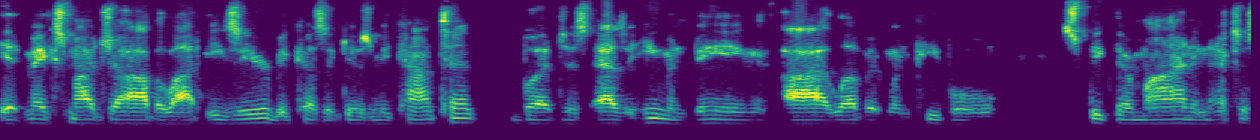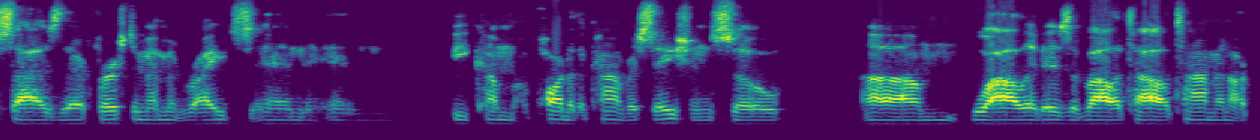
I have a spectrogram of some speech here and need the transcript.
it makes my job a lot easier because it gives me content. But just as a human being, I love it when people speak their mind and exercise their First Amendment rights and and become a part of the conversation. So um, while it is a volatile time in our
